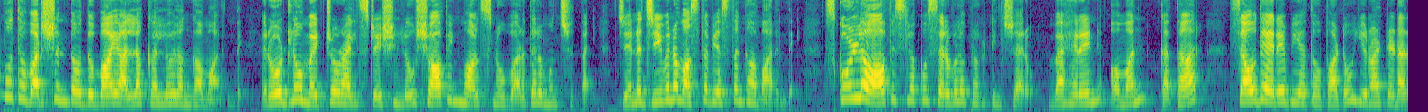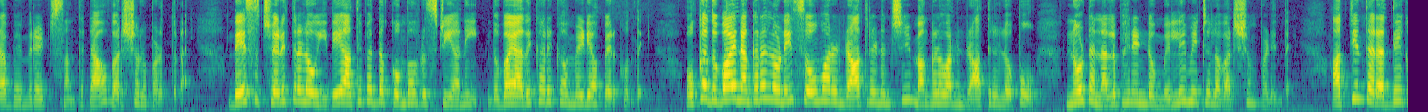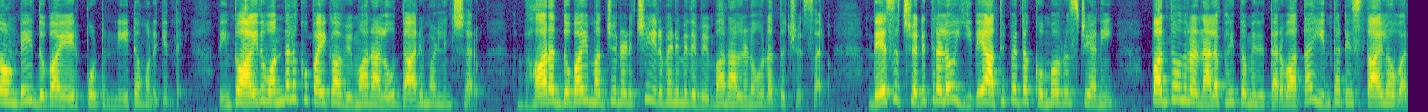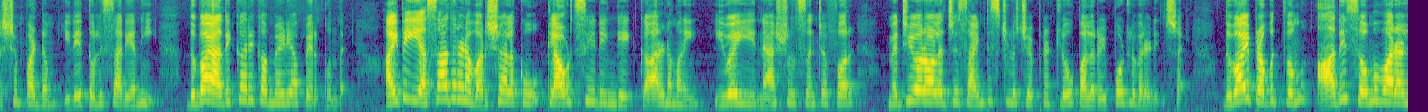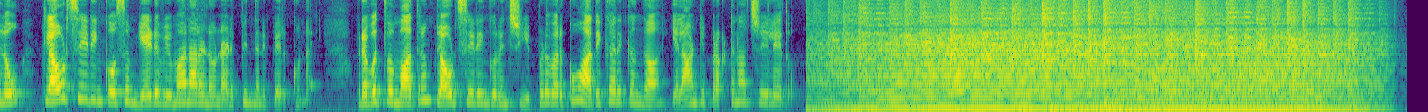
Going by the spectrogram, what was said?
కుండపోత వర్షంతో దుబాయ్ అల్లకల్లోలంగా మారింది. రోడ్లు మెట్రో రైల్ స్టేషన్లు షాపింగ్ మాల్స్ను వరదలు ముంచుతాయి. జనజీవనం అస్తవ్యస్తంగా మారింది. స్కూల్లో ఆఫీసులకు సెలవులు ప్రకటించారు. బహ్రెయిన్ ఒమన్ ఖతార్ సౌదీ అరేబియాతో పాటు యునైటెడ్ అరబ్ ఎమిరేట్స్ అంతటా వర్షాలు పడుతున్నాయి. దేశ చరిత్రలో ఇదే అతిపెద్ద కుంభవృష్టి అని దుబాయ్ అధికారిక మీడియా పేర్కొంది. ఒక్క దుబాయ్ నగరంలోనే సోమవారం రాత్రి నుంచి మంగళవారం రాత్రిలోపు నూట నలభై రెండు మిల్లీమీటర్ల వర్షం పడింది. అత్యంత రద్దీగా ఉండే దుబాయ్ ఎయిర్పోర్టు నీట మునిగింది. దీంతో ఐదు వందలకు పైగా విమానాలు దారి మళ్ళించారు. భారత్ దుబాయ్ మధ్య నడిచి ఇరవై ఎనిమిది విమానాలను రద్దు చేశారు. దేశ చరిత్రలో ఇదే అతిపెద్ద కుంభవృష్టి అని పంతొమ్మిది వందల నలభై తొమ్మిది తర్వాత ఇంతటి స్థాయిలో వర్షం పడడం ఇదే తొలిసారి అని దుబాయ్ అధికారిక మీడియా పేర్కొంది. అయితే ఈ అసాధారణ వర్షాలకు క్లౌడ్ సీడింగే కారణమని UAE national centre for meteorology సైంటిస్టులు చెప్పినట్లు పలు రిపోర్టులు వెల్లడించాయి. దుబాయ్ ప్రభుత్వం ఆది సోమవారాల్లో క్లౌడ్ సీడింగ్ కోసం ఏడు విమానాలను నడిపిందని పేర్కొన్నాయి. ప్రభుత్వం మాత్రం క్లౌడ్ సీడింగ్ గురించి ఇప్పటివరకు అధికారికంగా ఎలాంటి ప్రకటన చేయలేదు.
